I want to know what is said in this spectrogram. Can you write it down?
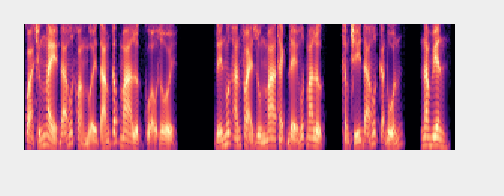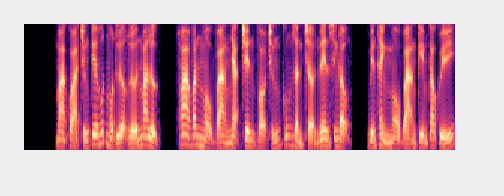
quả trứng này đã hút khoảng mười tám cấp ma lực của ổ rồi. Đến mức hắn phải dùng ma thạch để hút ma lực, thậm chí đã hút cả bốn, năm viên. Mà quả trứng kia hút một lượng lớn ma lực, hoa văn màu vàng nhạt trên vỏ trứng cũng dần trở nên sinh động, biến thành màu vàng kim cao quý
